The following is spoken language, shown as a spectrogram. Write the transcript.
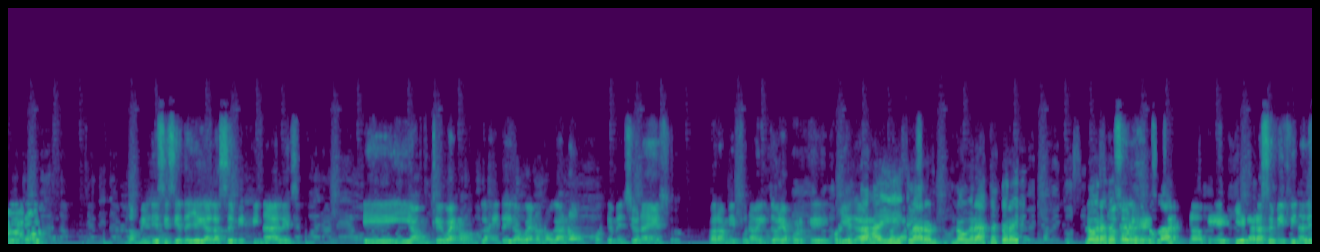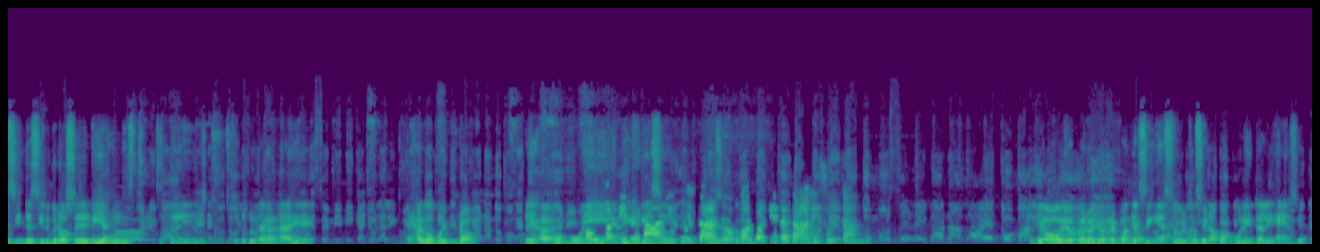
2017 llegué a las semifinales eh, y aunque, bueno, la gente diga, bueno, no ganó, ¿por qué menciona eso? Para mí fue una victoria porque... Porque estás ahí, claro, lograste estar ahí. ¿Lograste no solo es eso, sino que llegar a semifinales sin decir groserías y sin insultar a nadie es algo muy pro, es algo muy cuando a ti te estaban insultando, cuando a ti te estaban insultando. Sí, obvio, pero yo respondía sin insultos, sino con pura inteligencia.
